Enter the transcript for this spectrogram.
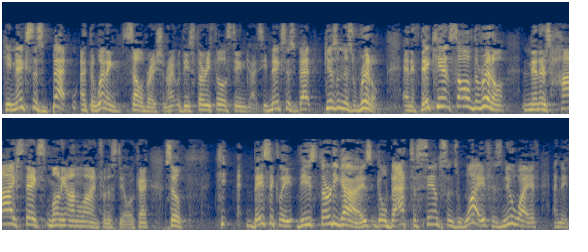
he makes this bet at the wedding celebration, right, with these 30 Philistine guys. He makes this bet, gives them this riddle. And if they can't solve the riddle, man, there's high stakes money on the line for this deal, okay? So, he, basically, these 30 guys go back to Samson's wife, his new wife, and they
